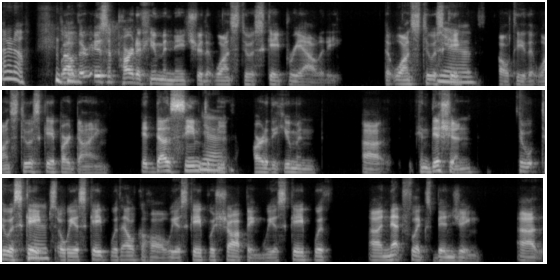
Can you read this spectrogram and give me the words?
I don't know. Well there is a part of human nature that wants to escape reality that wants to escape Yeah. difficulty that wants to escape our dying it does seem Yeah. to be part of the human uh, condition to to escape. Yeah. So we escape with alcohol, we escape with shopping, we escape with uh, Netflix binging. Uh,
